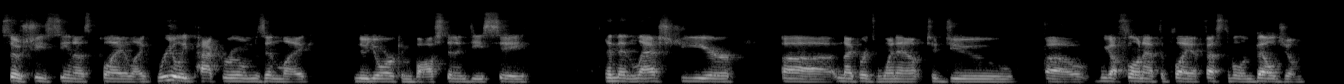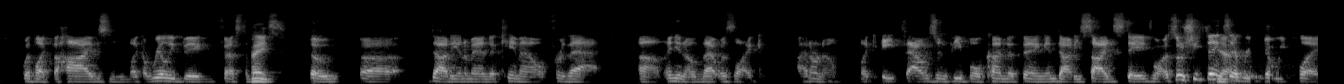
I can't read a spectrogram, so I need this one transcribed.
So she's seen us play like really packed rooms in like New York and Boston and DC. And then last year, uh, Night Birds went out to do. Uh, we got flown out to play a festival in Belgium with like the Hives and like a really big festival nice so uh, Dottie and Amanda came out for that, um, and you know that was like I don't know, like eight thousand people kind of thing, and Dottie side stage was. So she thinks Yeah. every show we play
